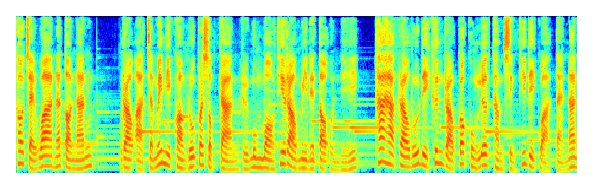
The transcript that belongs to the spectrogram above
เข้าใจว่าณตอนนั้น เราอาจจะไม่มีความรู้ประสบการณ์หรือมุมมองที่เรามีในตอนนี้ ถ้าหากเรารู้ดีขึ้นเราก็คงเลือกทำสิ่งที่ดีกว่า แต่นั่น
